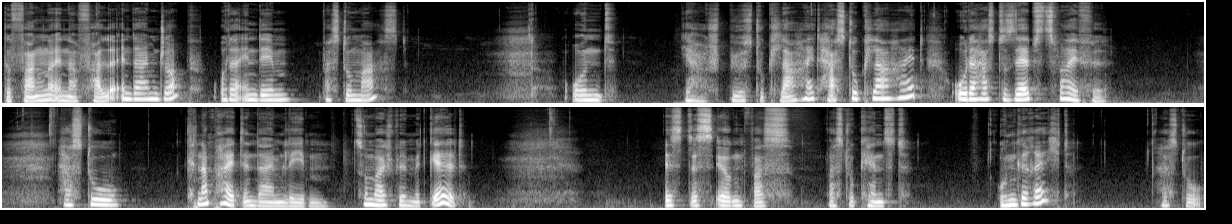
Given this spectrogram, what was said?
Gefangener in einer Falle in deinem Job oder in dem, was du machst? Und ja, spürst du Klarheit? Hast du Klarheit oder hast du Selbstzweifel? Hast du Knappheit in deinem Leben, zum Beispiel mit Geld? Ist es irgendwas, was du kennst, ungerecht? Hast du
